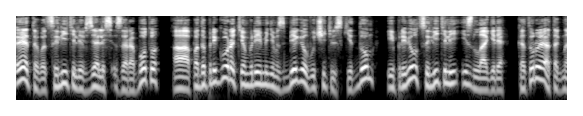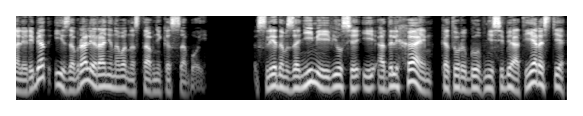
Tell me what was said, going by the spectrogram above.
этого целители взялись за работу, а Подопригора тем временем сбегал в учительский дом и привел целителей из лагеря, которые отогнали ребят и забрали раненого наставника с собой. Следом за ними явился и Адельхайм, который был вне себя от ярости,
